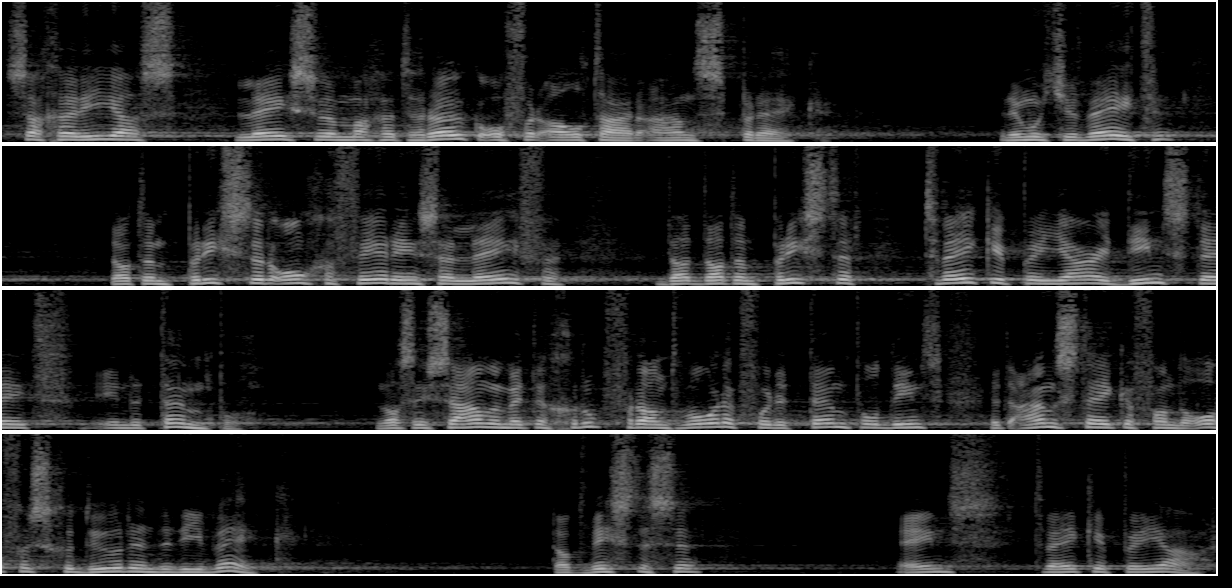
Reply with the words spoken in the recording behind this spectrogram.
Zacharias, lezen we, mag het reukofferaltaar aanspreken. En dan moet je weten dat een priester ongeveer in zijn leven, dat, dat een priester twee keer per jaar dienst deed in de tempel. En was hij samen met een groep verantwoordelijk voor de tempeldienst, het aansteken van de offers gedurende die week. Dat wisten ze eens, twee keer per jaar.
